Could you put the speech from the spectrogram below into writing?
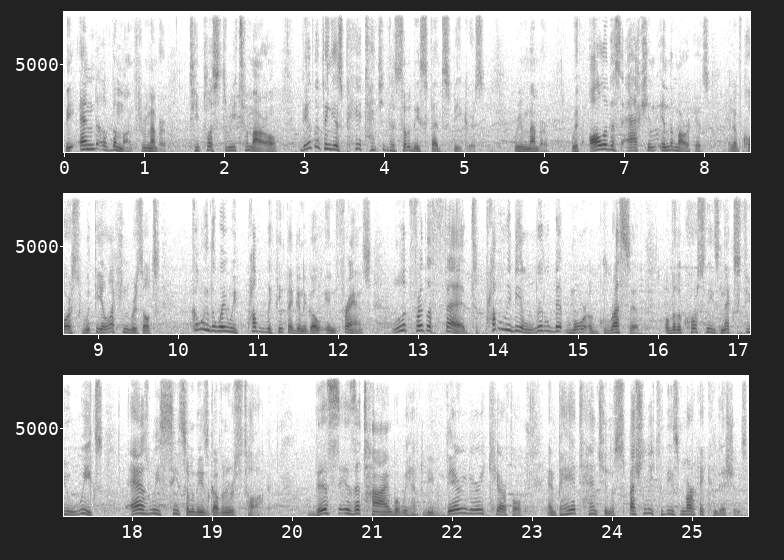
the end of the month. Remember, T plus three tomorrow. The other thing is pay attention to some of these Fed speakers. Remember, with all of this action in the markets, and of course with the election results going the way we probably think they're going to go in France, look for the Fed to probably be a little bit more aggressive over the course of these next few weeks as we see some of these governors talk. This is a time where we have to be very, very careful and pay attention, especially to these market conditions,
